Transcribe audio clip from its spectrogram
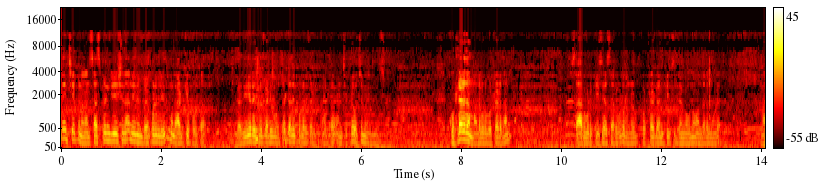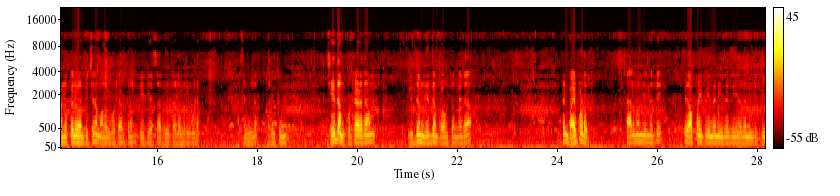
నేను చెప్పిన నన్ను సస్పెండ్ చేసినా నేను భయపడేది లేదు మళ్ళీ అడిగే పోతా. గది రైతుల కాడికి పోతా గది పొలాల అడిగి పోతా అని చెప్పి వచ్చి మేము కొట్లాడదాం మళ్ళీ కూడా కొట్లాడదాం. సార్ కూడా కేసీఆర్ సార్ కూడా ఉన్నాడు కొట్లాడడానికి సిద్ధంగా ఉన్నాం అందరం కూడా. నన్ను ఒక్కరిని పంపించిన మనల్ని కొట్లాడుతున్నారు. కేటీఆర్ సార్ మిగతా వాళ్ళందరూ కూడా. అసెంబ్లీలో జరుగుతుంది. చేద్దాం కొట్లాడదాం. యుద్ధం చేద్దాం ప్రభుత్వం మీద. కానీ భయపడద్దు. చాలామంది ఏంటంటే ఇది అప్పు అయిపోయిందని ఇదని అదని చెప్పి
